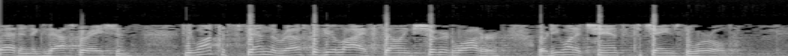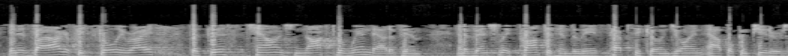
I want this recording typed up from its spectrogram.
said in exasperation, do you want to spend the rest of your life selling sugared water, or do you want a chance to change the world? In his biography, Sculley writes that this challenge knocked the wind out of him and eventually prompted him to leave PepsiCo and join Apple Computers.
